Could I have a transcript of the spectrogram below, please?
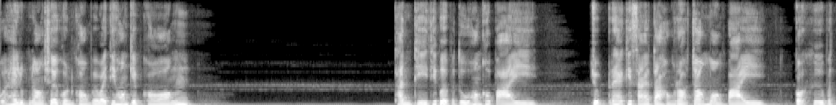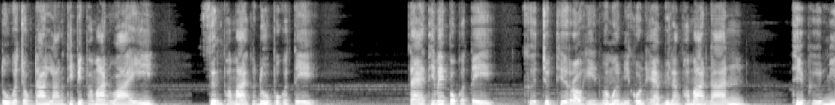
ก็ให้ลูกน้องช่วยขนของไปไว้ที่ห้องเก็บของ ทันทีที่เปิดประตูห้องเข้าไป จุดแรกที่สายตาของเราจ้องมองไป ก็คือประตูกระจกด้านหลังที่ปิดผ้าม่านไว้ ซึ่งผ้าม่านก็ดูปกติ แต่ที่ไม่ปกติคือจุดที่เราเห็นว่าเหมือนมีคนแอบอยู่หลังผ้าม่านนั้น ที่พื้นมี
